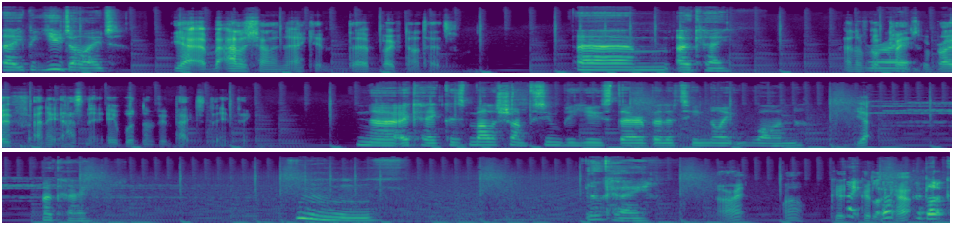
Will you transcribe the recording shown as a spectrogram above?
Uh, but you died. Yeah, but Alishan and Ekin, they're both now dead. Um, okay. And I've got Right. claims for both, and it hasn't. It wouldn't have impacted anything. No, okay, because Malashan presumably used their ability night one. Yep. Okay. Hmm. Okay. All right. Well, good. Right, Good luck, well, Good luck.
